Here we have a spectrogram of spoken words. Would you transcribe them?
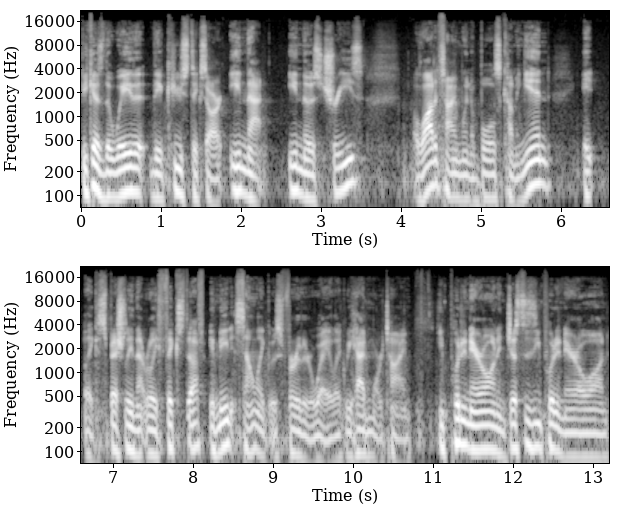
Because the way that the acoustics are in that, in those trees, a lot of time when a bull's coming in, it like especially in that really thick stuff, it made it sound like it was further away, like we had more time. He put an arrow on, and just as he put an arrow on,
